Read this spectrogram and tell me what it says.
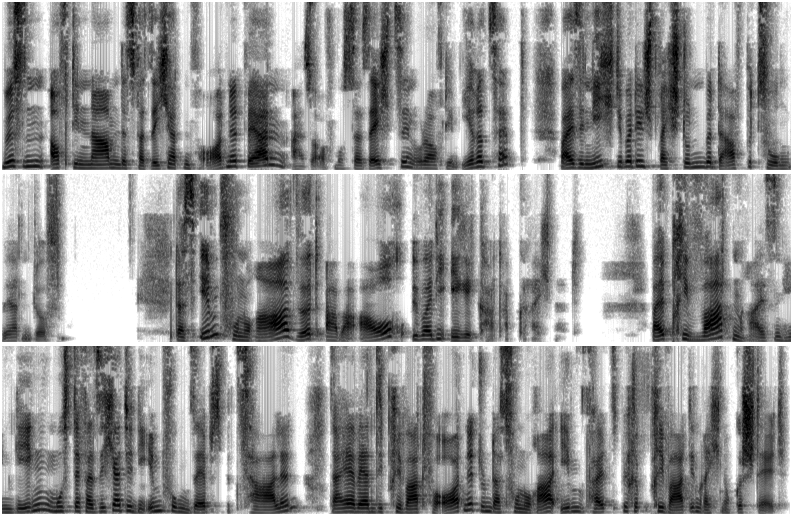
müssen auf den Namen des Versicherten verordnet werden, also auf Muster 16 oder auf dem E-Rezept, weil sie nicht über den Sprechstundenbedarf bezogen werden dürfen. Das Impfhonorar wird aber auch über die EG-Card abgerechnet. Bei privaten Reisen hingegen muss der Versicherte die Impfungen selbst bezahlen. Daher werden sie privat verordnet und das Honorar ebenfalls privat in Rechnung gestellt.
